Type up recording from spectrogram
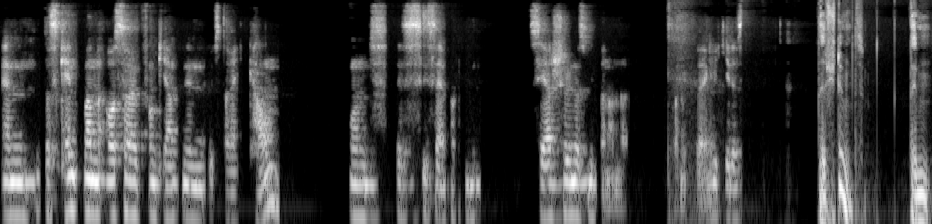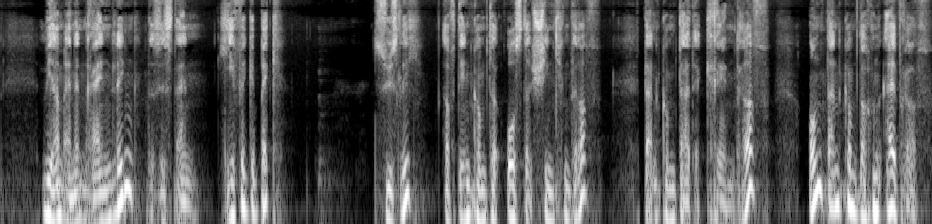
Ein, das kennt man außerhalb von Kärnten in Österreich kaum. Und es ist einfach ein sehr schönes Miteinander. Eigentlich jedes. Das stimmt. Denn wir haben einen Reinling, das ist ein Hefegebäck, süßlich, auf den kommt der Osterschinken drauf, dann kommt da der Creme drauf und dann kommt noch ein Ei drauf.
